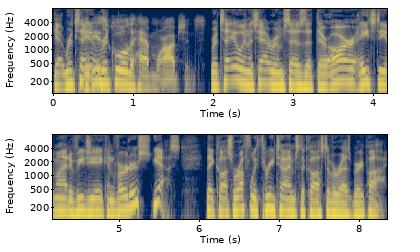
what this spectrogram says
Yeah, It Reteo, is cool to have more options. Reteo in the chat room says that there are HDMI to VGA converters. Yes, they cost roughly three times the cost of a Raspberry Pi.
